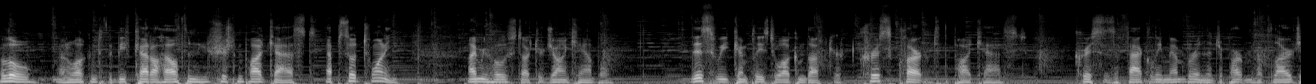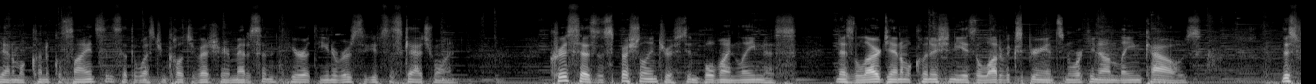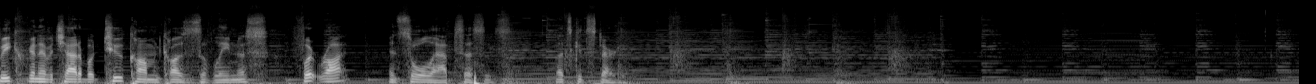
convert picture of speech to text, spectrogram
Hello, and welcome to the Beef Cattle Health and Nutrition Podcast, Episode 20. I'm your host, Dr. John Campbell. This week, I'm pleased to welcome Dr. Chris Clark to the podcast. Chris is a faculty member in the Department of Large Animal Clinical Sciences at the Western College of Veterinary Medicine here at the University of Saskatchewan. Chris has a special interest in bovine lameness, and as a large animal clinician, he has a lot of experience in working on lame cows. This week, we're going to have a chat about two common causes of lameness foot rot and sole abscesses. Let's get started.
